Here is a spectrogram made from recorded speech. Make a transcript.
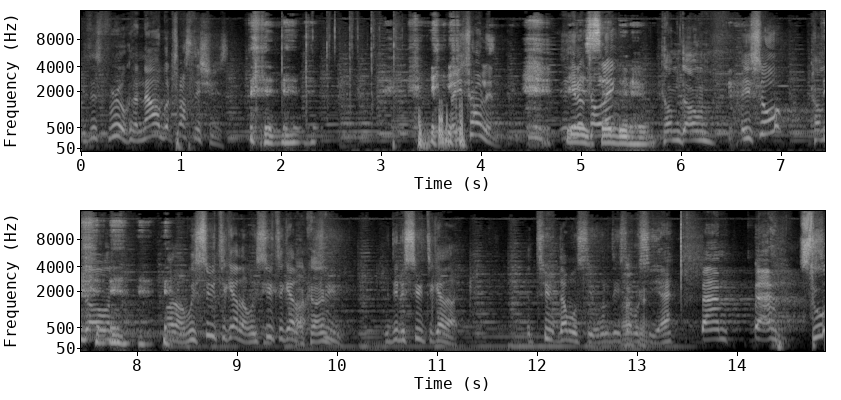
is this for real? Because now I've got trust issues. Are you trolling? He You're not is trolling? him. Come down. Are you sure? Come down. Hold on, we sue together. We sue together. Okay. Sue. We did a suit together. The two double suit. We're gonna do double Okay. sue, yeah? Bam, bam. Sue!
